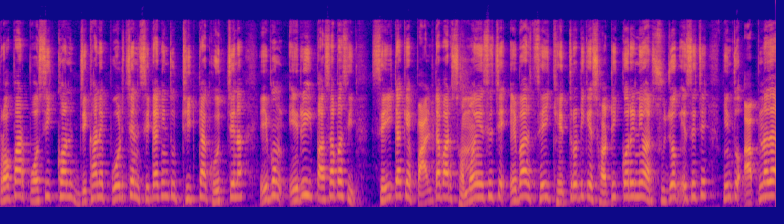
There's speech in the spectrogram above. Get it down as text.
প্রপার প্রশিক্ষণ যেখানে পড়ছেন সেটা কিন্তু ঠিকঠাক হচ্ছে না এবং এরই পাশাপাশি সেইটাকে পাল্টাবার সময় এসেছে। এবার সেই ক্ষেত্রটিকে সঠিক করে নেওয়ার সুযোগ এসেছে। কিন্তু আপনারা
